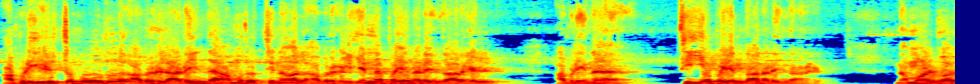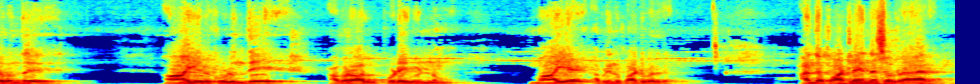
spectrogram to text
அப்படி இழுத்தபோது அவர்கள் அடைந்த அமுதத்தினால் அவர்கள் என்ன பயன் அடைந்தார்கள்? அப்படின்னா தீய பயன்தான் அடைந்தார்கள். நம்மாழ்வார் வந்து ஆயிர கொழுந்தே அவரால் புடைவிண்ணும் மாய அப்படின்னு பாட்டு வருது. அந்த பாட்டில் என்ன சொல்றார்?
